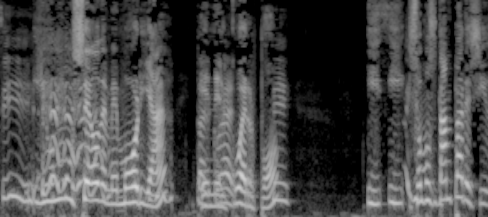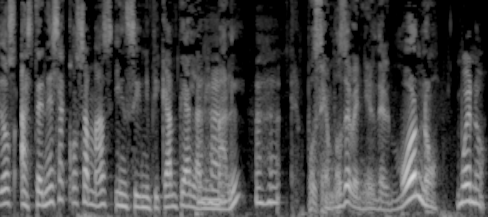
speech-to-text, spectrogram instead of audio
sí. y un museo de memoria Tal en el cuerpo Sí. y, y somos tan parecidos hasta en esa cosa más insignificante al animal, Ajá. pues hemos de venir del mono. Bueno,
